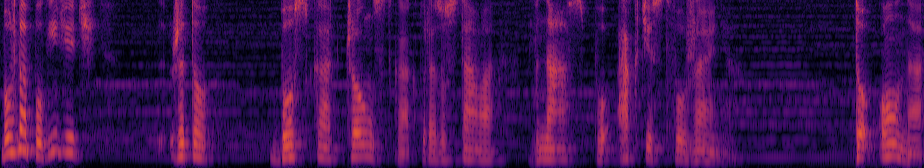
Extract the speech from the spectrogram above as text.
Można powiedzieć, że to boska cząstka, która została w nas po akcie stworzenia. To ona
